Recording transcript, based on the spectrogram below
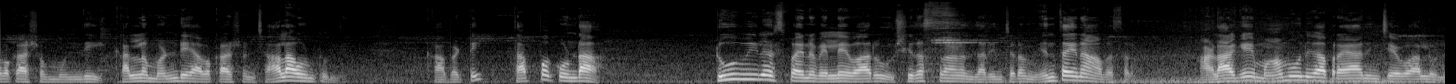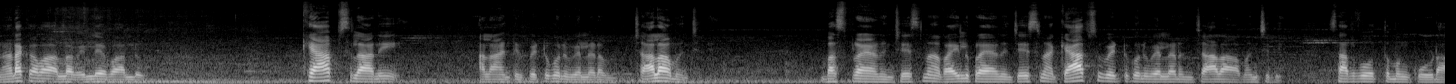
అవకాశం ఉంది. కళ్ళ మండే అవకాశం చాలా ఉంటుంది. కాబట్టి తప్పకుండా టూ వీలర్స్ పైన వెళ్ళేవారు శిరస్నానం ధరించడం ఎంతైనా అవసరం. అలాగే మామూలుగా ప్రయాణించే వాళ్ళు నడక వాళ్ళ వెళ్ళే వాళ్ళు క్యాప్స్ లాని అలాంటివి పెట్టుకొని వెళ్ళడం చాలా మంచిది. బస్ ప్రయాణం చేసినా రైలు ప్రయాణం చేసినా క్యాబ్స్ పెట్టుకొని వెళ్ళడం చాలా మంచిది. సర్వోత్తమం కూడా.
